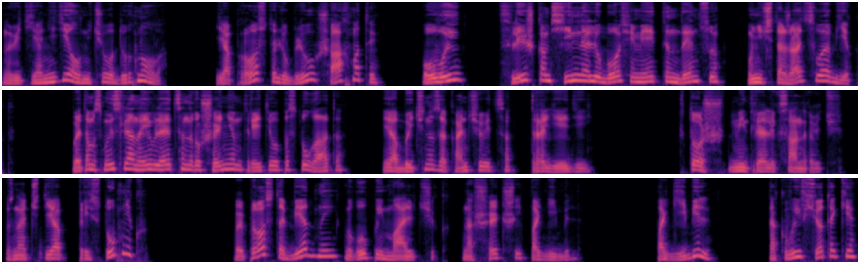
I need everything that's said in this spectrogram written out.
Но ведь я не делал ничего дурного. Я просто люблю шахматы. Увы, слишком сильная любовь имеет тенденцию уничтожать свой объект. В этом смысле она является нарушением третьего постулата и обычно заканчивается трагедией. Что ж, Дмитрий Александрович, значит, я преступник? Вы просто бедный, глупый мальчик, нашедший погибель. Погибель? Так вы все-таки...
